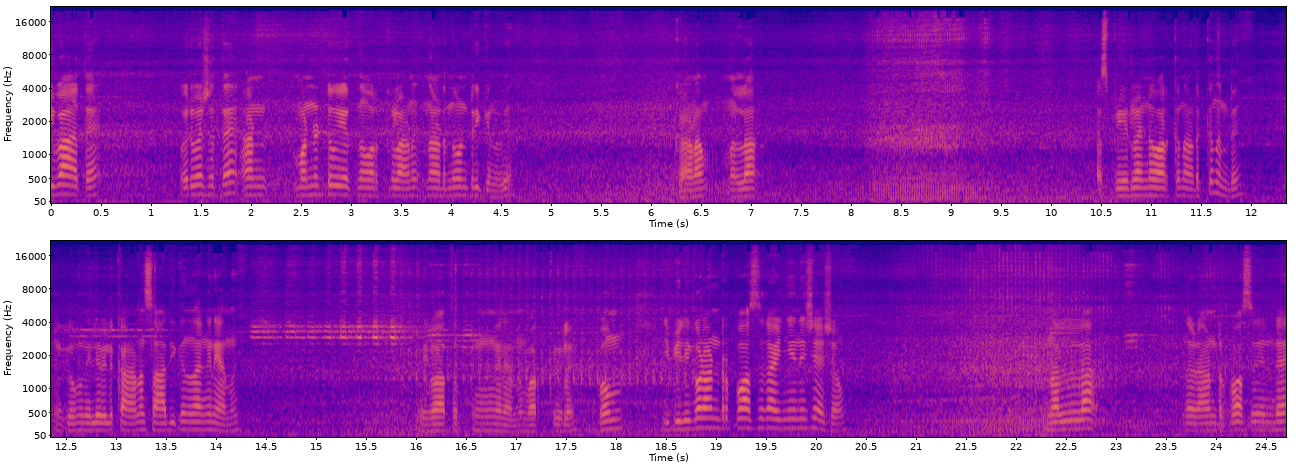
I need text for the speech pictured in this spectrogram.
ഈ ഭാഗത്തെ ഒരു വശത്തെ മണ്ണിട്ട് ഉയർത്തുന്ന വർക്കുകളാണ് നടന്നുകൊണ്ടിരിക്കുന്നത്. കാണാം നല്ല സ്പീഡിൽ തന്നെ വർക്ക് നടക്കുന്നുണ്ട്. നമുക്ക് നിലവിൽ കാണാൻ സാധിക്കുന്നത് അങ്ങനെയാണ്. ഈ ഭാഗത്തൊക്കെ അങ്ങനെയാണ് വർക്കുകൾ ഇപ്പം ഈ പിലിക്കോട് അണ്ടർ പാസ് കഴിഞ്ഞതിന് ശേഷം നല്ല എന്താണ് അണ്ടർ പാസിന്റെ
